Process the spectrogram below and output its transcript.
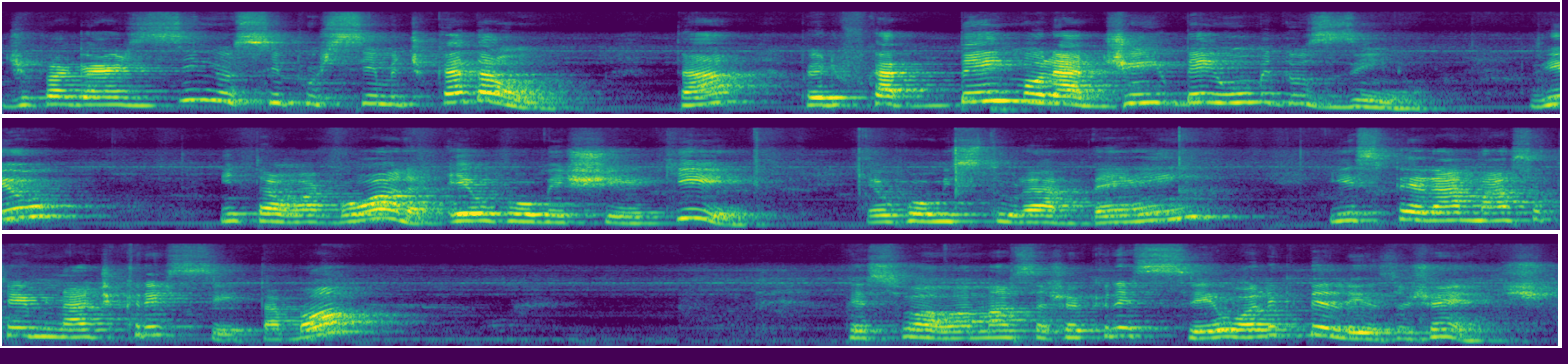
devagarzinho assim por cima de cada um, tá? Para ele ficar bem molhadinho, bem úmidozinho, viu? Então agora eu vou mexer aqui, eu vou misturar bem e esperar a massa terminar de crescer, tá bom? Pessoal, a massa já cresceu. Olha que beleza, gente.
